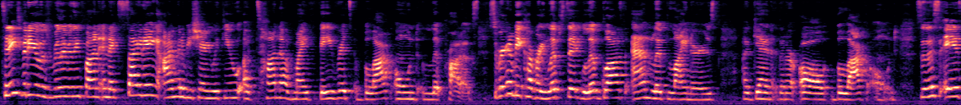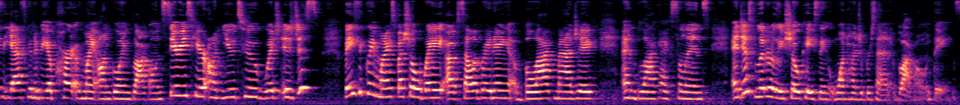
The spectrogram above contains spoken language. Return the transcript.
Today's video is really, really fun and exciting. I'm gonna be sharing with you a ton of my favorite black owned lip products. So we're gonna be covering lipstick, lip gloss, and lip liners again that are all black owned so this is yes going to be a part of my ongoing black owned series here on youtube which is just basically my special way of celebrating black magic and black excellence and just literally showcasing 100% black owned things.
